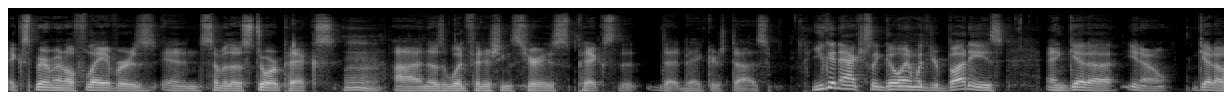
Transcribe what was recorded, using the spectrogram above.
experimental flavors in some of those store picks Hmm. uh, and those wood finishing series picks that that Maker's does. You can actually go in with your buddies and get a you know get a,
